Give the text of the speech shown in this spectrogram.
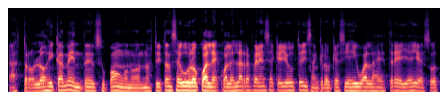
astrológicamente, supongo, no, no estoy tan seguro cuál es, cuál es la referencia que ellos utilizan, creo que sí es igual las estrellas y eso.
